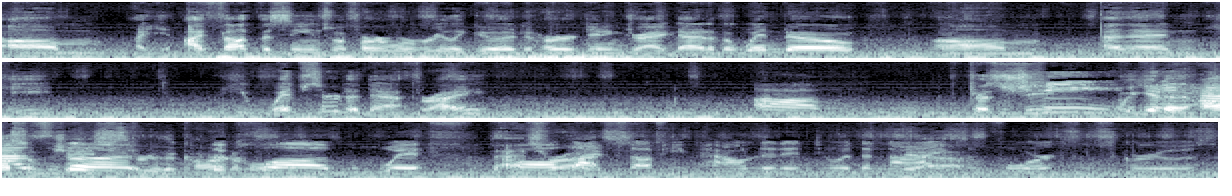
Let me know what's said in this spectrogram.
um, I, I thought the scenes with her were really good. Her getting dragged out of the window, um, and then he he whips her to death, right? Um, Because she he we get an awesome chase the, through the carnival. club with That's all right. that stuff he pounded into it, the knives Yeah. and forks and screws.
